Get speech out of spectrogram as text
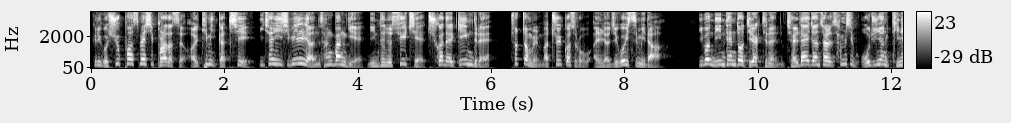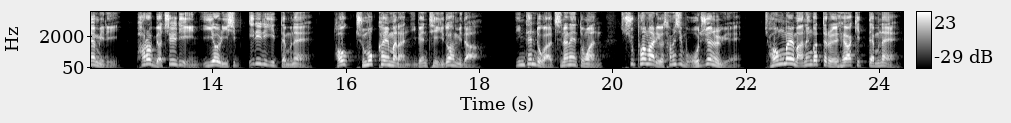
그리고 Super Smash Brothers Ultimate 같이 2021년 상반기에 닌텐도 스위치에 추가될 게임들에 초점을 맞출 것으로 알려지고 있습니다. 이번 닌텐도 Direct는 젤다의 전설 35주년 기념일이 바로 며칠 뒤인 2월 21일이기 때문에 더욱 주목할 만한 이벤트이기도 합니다. 닌텐도가 지난해 동안 슈퍼마리오 35주년을 위해 정말 많은 것들을 해왔기 때문에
